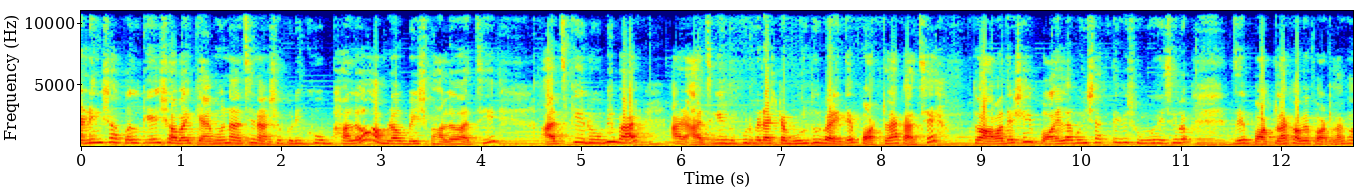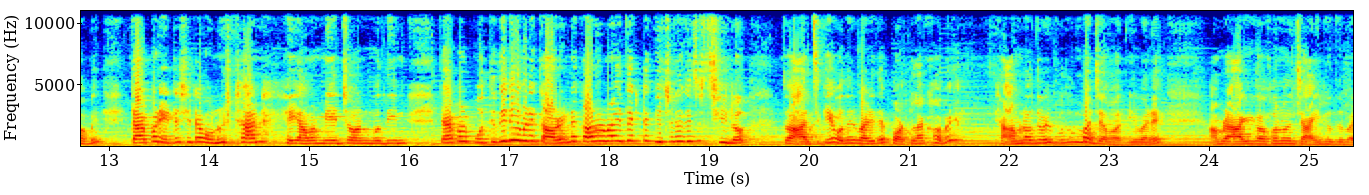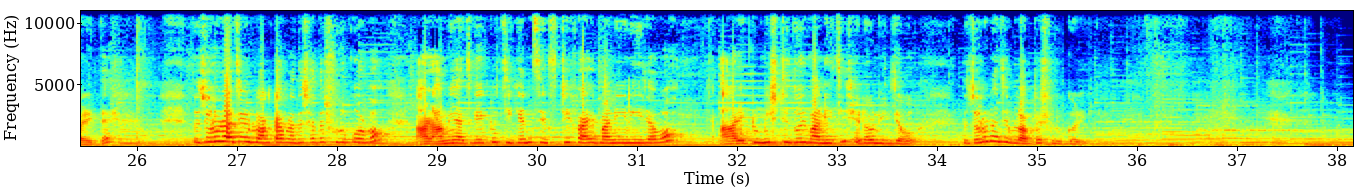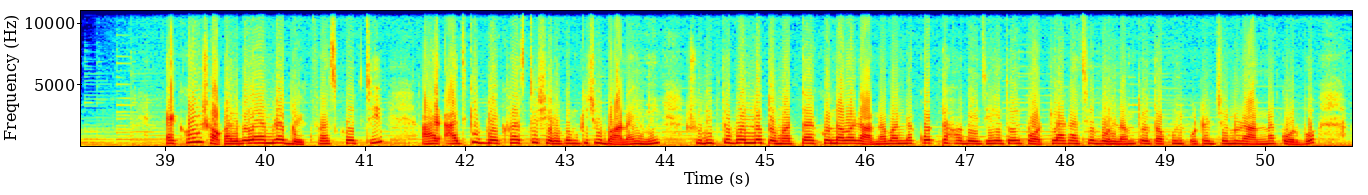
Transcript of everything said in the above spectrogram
Morning সকলকে, সবাই কেমন আছেন? আশা করি খুব ভালো, আমরাও বেশ ভালো আছি। আজকে রবিবার, আর আজকে দুপুরবেলা একটা বন্ধুর বাড়িতে পটলাক আছে। তো আমাদের সেই পয়লা বৈশাখ থেকে শুরু হয়েছিল যে পটলাক হবে পটলাক হবে। তারপর এটা সেটা অনুষ্ঠান, এই আমার মেয়ের জন্মদিন। তারপর প্রতিদিনই মানে কারোর না কারোর বাড়িতে একটা কিছু না কিছু ছিল। তো আজকে ওদের বাড়িতে পটলাক হবে। আমরা ওদের বাড়ি প্রথমবার যাব এবারে। আমরা আগে কখনো যাইনি ওদের বাড়িতে। তো চলুন আজকের ব্লগটা আপনাদের সাথে শুরু করব। আর আমি আজকে একটু চিকেন সিক্সটি ফাইভ বানিয়ে নিয়ে যাব, আর একটু মিষ্টি দই বানিয়েছি, সেটাও নিয়ে যাব। তো চলুন আজকে ব্লগটা শুরু করি। এখন সকালবেলায় আমরা ব্রেকফাস্ট করছি, আর আজকে ব্রেকফাস্টে সেরকম কিছু বানাইনি। সুদীপ্ত বলল, তোমার তো এখন আবার রান্না বান্না করতে হবে, যেহেতু ওই পটলাক আছে বললাম তো, তখন ওটার জন্য রান্না করব।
